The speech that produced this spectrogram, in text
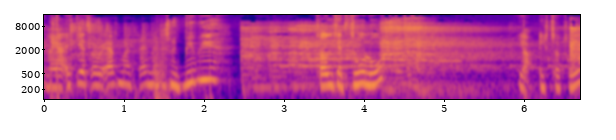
Naja, ich gehe jetzt aber erstmal drei Matches mit Bibi. Zocke ich jetzt solo? Ja, ich zock solo.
